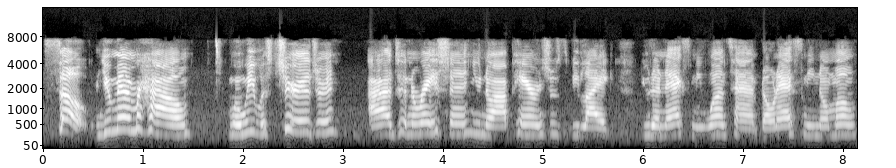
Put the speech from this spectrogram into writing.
So, you remember how when we was children, our generation, you know, our parents used to be like, you done asked me one time, don't ask me no more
